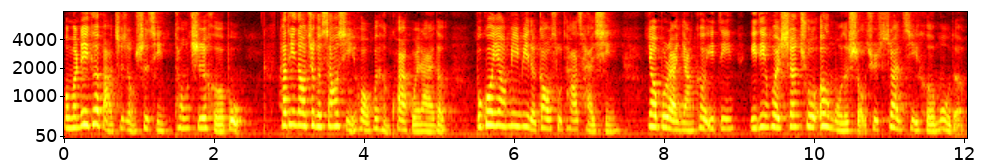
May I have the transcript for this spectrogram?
我们立刻把这种事情通知何部。他听到这个消息以后会很快回来的，不过要秘密的告诉他才行，要不然杨克一定一定会伸出恶魔的手去算计和睦的。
